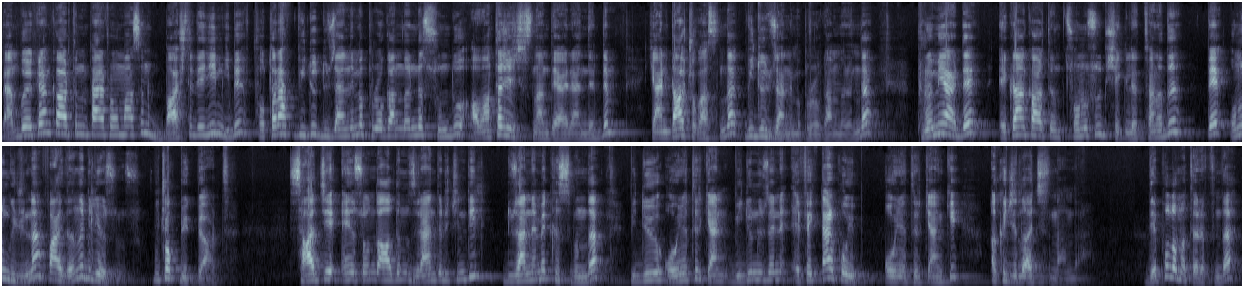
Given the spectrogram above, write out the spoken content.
Ben bu ekran kartının performansını başta dediğim gibi fotoğraf video düzenleme programlarında sunduğu avantaj açısından değerlendirdim. Yani daha çok aslında video düzenleme programlarında. Premiere'de ekran kartını sonsuz bir şekilde tanıdı ve onun gücünden faydalanabiliyorsunuz. Bu çok büyük bir artı. Sadece en sonunda aldığımız render için değil, düzenleme kısmında videoyu oynatırken, videonun üzerine efektler koyup oynatırken ki akıcılığı açısından da. Depolama tarafında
